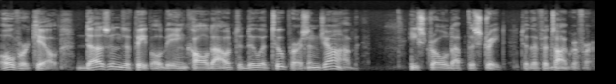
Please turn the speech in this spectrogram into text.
Overkill, dozens of people being called out to do a two person job. He strolled up the street to the photographer.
